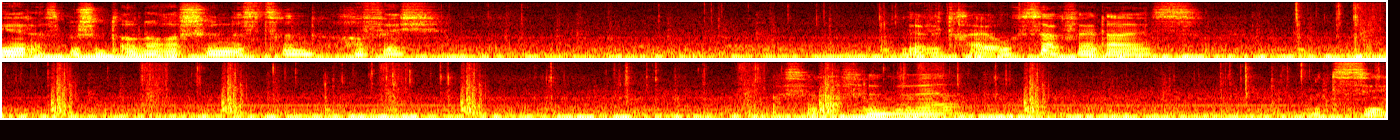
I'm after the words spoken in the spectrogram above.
Hier, da ist bestimmt auch noch was Schönes drin, hoffe ich. Level 3 Rucksack wäre nice. Was für dafür ein Gewehr? Mit C.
